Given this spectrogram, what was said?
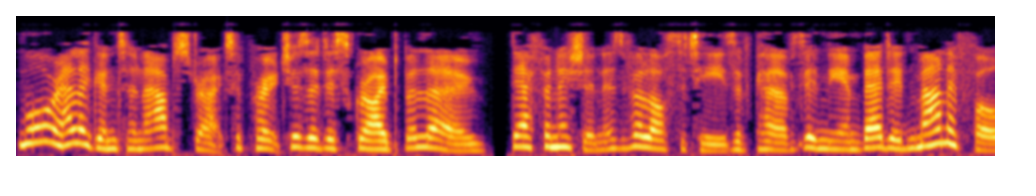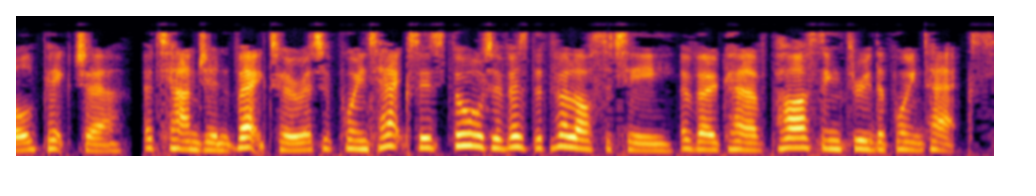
More elegant and abstract approaches are described below. Definition as velocities of curves in the embedded manifold picture. A tangent vector at a point x is thought of as the velocity of a curve passing through the point x.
